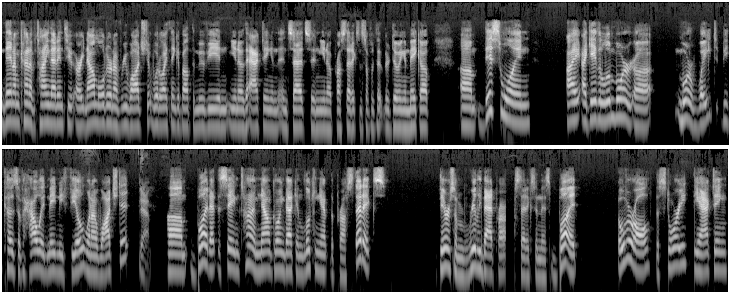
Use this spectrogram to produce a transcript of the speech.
then I'm kind of tying that into all right. Now I'm older and I've rewatched it. What do I think about the movie and you know the acting and, and sets and you know prosthetics and stuff like that they're doing and makeup. Um, this one, I, I gave it a little more uh, more weight because of how it made me feel when I watched it. Yeah. Um, but at the same time, now going back and looking at the prosthetics, there are some really bad prosthetics in this. But overall, the story, the acting,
